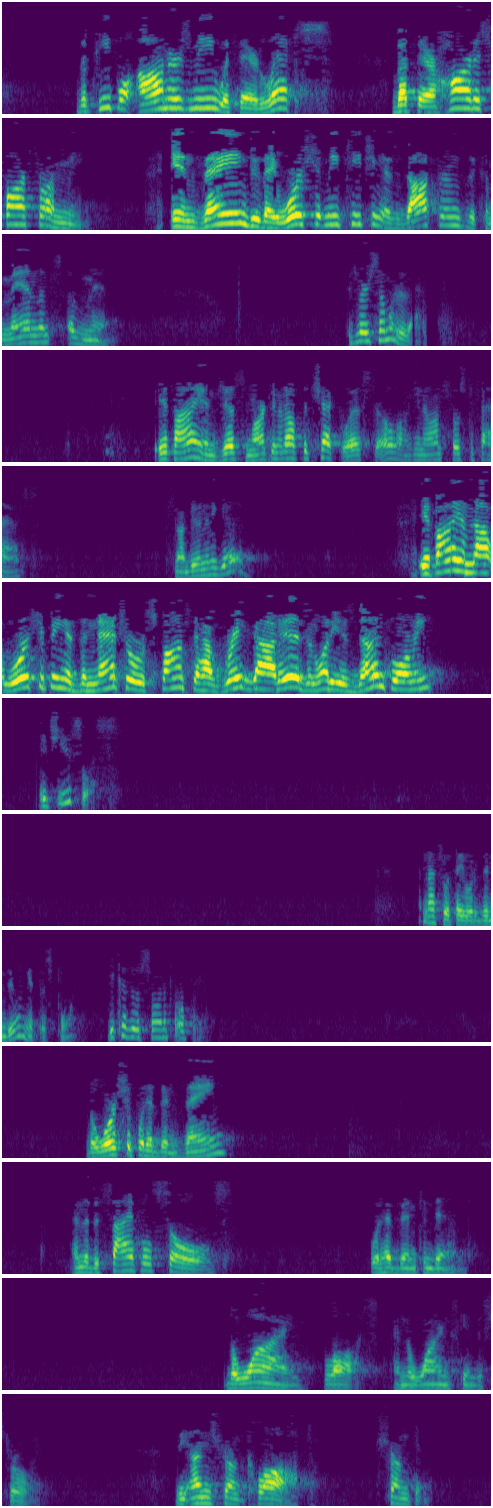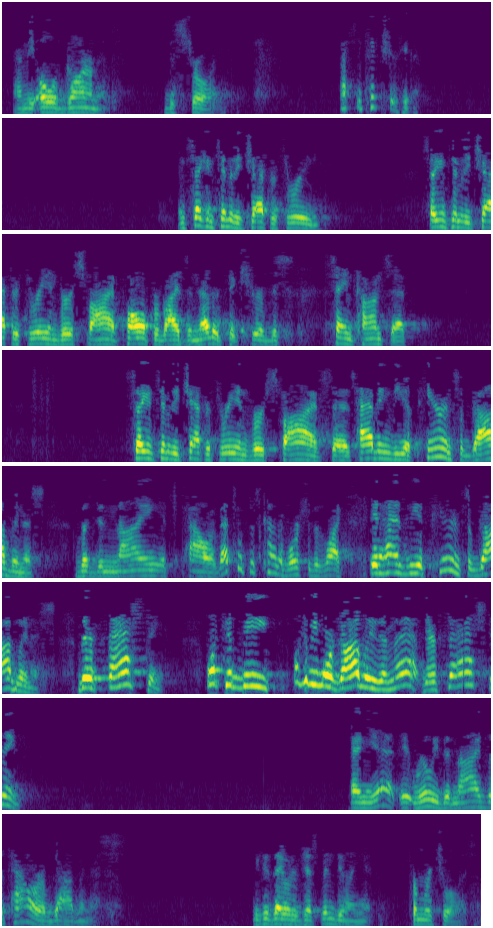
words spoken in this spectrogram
The people honors me with their lips, but their heart is far from me. In vain do they worship me, teaching as doctrines the commandments of men. It's very similar to that. If I am just marking it off the checklist, oh, you know, I'm supposed to fast, it's not doing any good. If I am not worshiping as the natural response to how great God is and what He has done for me, it's useless. And that's what they would have been doing at this point because it was so inappropriate. The worship would have been vain, and the disciples' souls would have been condemned. The wine lost and the wineskin destroyed. The unshrunk cloth shrunken and the old garment destroyed. That's the picture here. In 2 Timothy chapter 3, 2 Timothy chapter 3 and verse 5, Paul provides another picture of this same concept. 2 Timothy chapter 3 and verse 5 says, having the appearance of godliness, but denying its power. That's what this kind of worship is like. It has the appearance of godliness. They're fasting. What could be, what could be more godly than that? They're fasting. And yet, it really denied the power of godliness. Because they would have just been doing it from ritualism,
